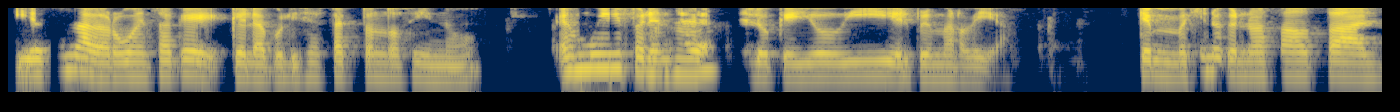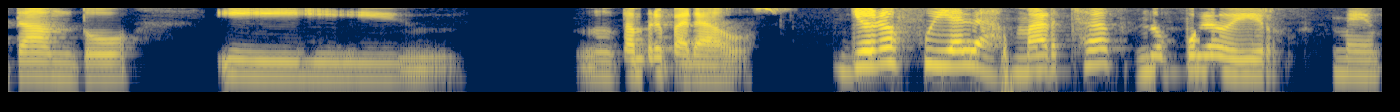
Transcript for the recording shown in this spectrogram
y es una vergüenza que, que la policía está actuando así, ¿no? Es muy diferente de lo que yo vi el primer día, que me imagino que no ha estado tal tanto y no están preparados. Yo no fui a las marchas, no puedo ir, me,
